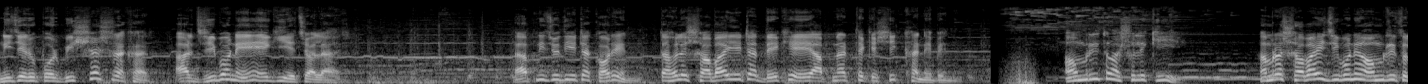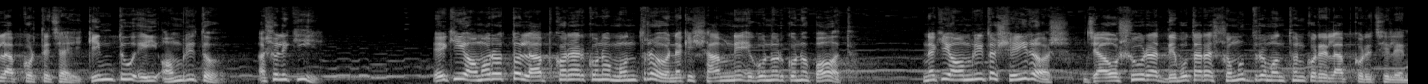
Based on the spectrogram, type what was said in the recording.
নিজের উপর বিশ্বাস রাখার, আর জীবনে এগিয়ে চলার। আপনি যদি এটা করেন, তাহলে সবাই এটা দেখে আপনার থেকে শিক্ষা নেবেন। অমৃত আসলে কি? আমরা সবাই জীবনে অমৃত লাভ করতে চাই, কিন্তু এই অমৃত আসলে কি? এ কি অমরত্ব লাভ করার কোনো মন্ত্র, নাকি সামনে এগোনোর কোনো পথ? নাকি অমৃত সেই রস, যা অসুর আর দেবতারা সমুদ্র মন্থন করে লাভ করেছিলেন?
